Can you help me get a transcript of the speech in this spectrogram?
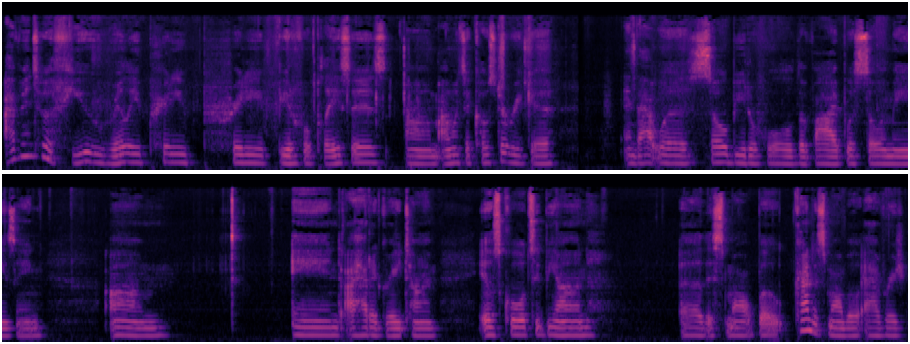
I've been to a few really pretty, pretty beautiful places. Um, I went to Costa Rica, and that was so beautiful. The vibe was so amazing. Um, and I had a great time. It was cool to be on uh, this small boat, kind of small boat, average.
